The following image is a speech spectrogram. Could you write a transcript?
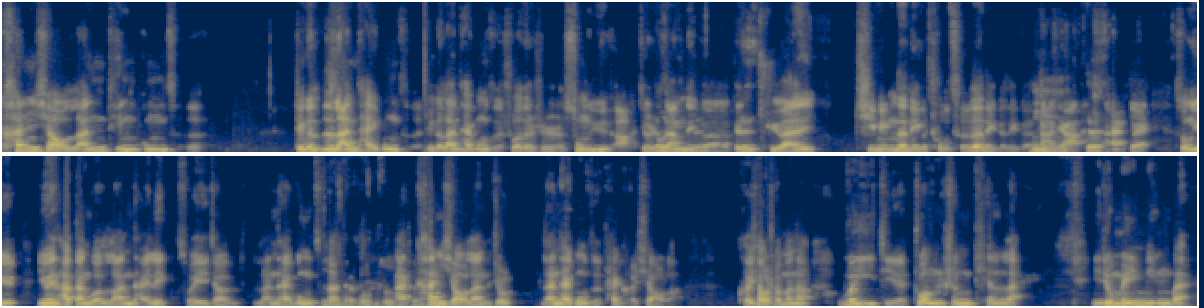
堪笑兰亭公子。这个兰台公子，这个兰台公子说的是宋玉啊，就是咱们那个跟屈原齐名的那个楚辞的那个那个大家。对，哎，对。宋玉，因为他当过兰台令，所以叫兰台公子。兰台公子，哎，堪笑兰，就是兰台公子太可笑了，可笑什么呢？未解庄生天籁，你就没明白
